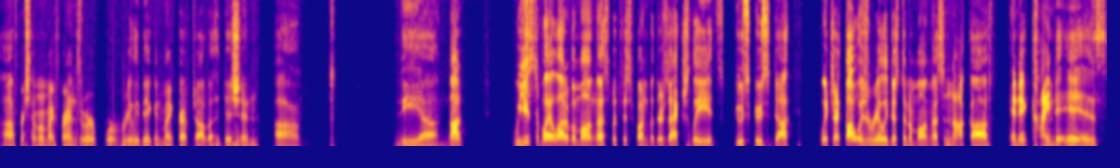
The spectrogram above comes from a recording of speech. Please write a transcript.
Uh, for some of my friends, we're we're really big in Minecraft Java Edition. Um, the uh, not we used to play a lot of Among Us, which is fun, but there's actually it's Goose Goose Duck, which I thought was really just an Among Us knockoff, and it kind of is,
